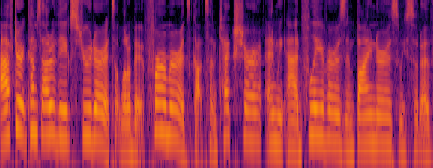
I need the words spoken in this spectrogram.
After it comes out of the extruder, it's a little bit firmer, it's got some texture, and we add flavors and binders. We sort of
